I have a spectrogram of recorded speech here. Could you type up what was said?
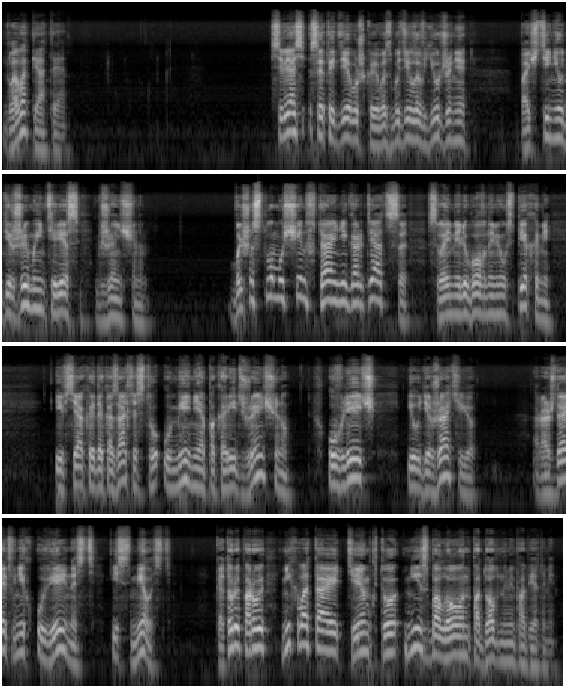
Глава пятая. Связь с этой девушкой возбудила в Юджине почти неудержимый интерес к женщинам. Большинство мужчин в тайне гордятся своими любовными успехами, и всякое доказательство умения покорить женщину, увлечь и удержать ее, рождает в них уверенность и смелость, которой порой не хватает тем, кто не избалован подобными победами.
